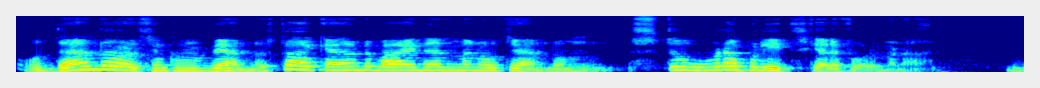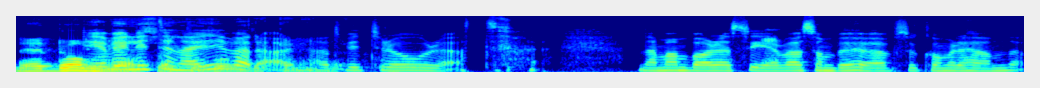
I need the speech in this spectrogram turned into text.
Och den rörelsen kommer att bli ännu starkare under Biden, men återigen, de stora politiska reformerna, det är, de är vi lite naiva där? Att vi tror att när man bara ser vad som behövs så kommer det hända?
